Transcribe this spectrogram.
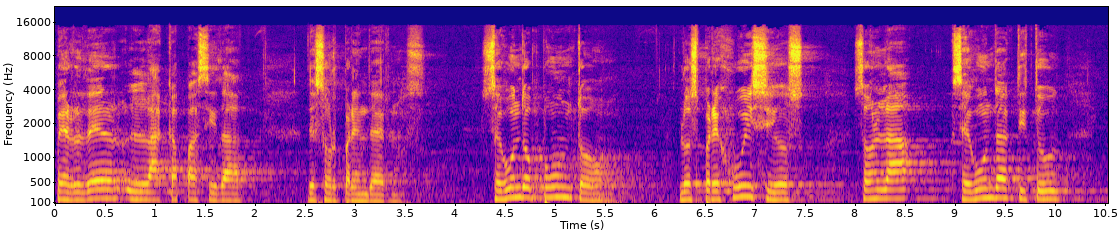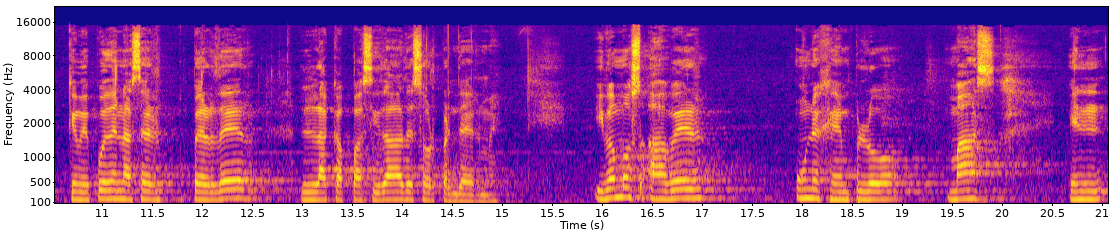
perder la capacidad de sorprendernos. Segundo punto, los prejuicios son la segunda actitud que me pueden hacer perder la capacidad de sorprenderme. Y vamos a ver un ejemplo más en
